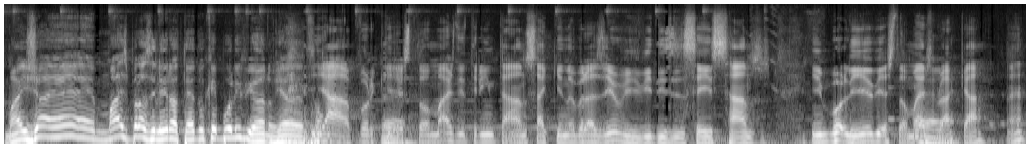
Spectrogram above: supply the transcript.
Mas já é mais brasileiro até do que boliviano. Já, são... já porque é. estou mais de 30 anos aqui no Brasil, vivi 16 anos em Bolívia, estou mais é. para cá. Né?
